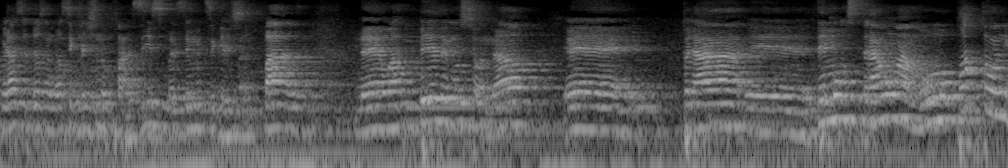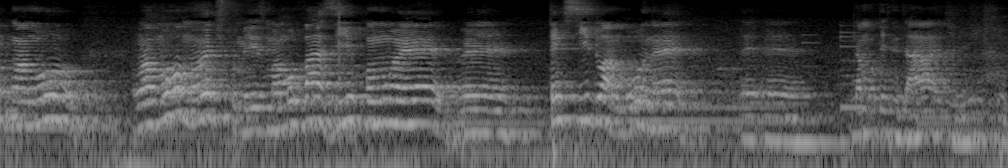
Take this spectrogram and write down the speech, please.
Graças a Deus a nossa igreja não faz isso, mas tem muitas igrejas que fazem. Né, um apelo emocional é, para é, demonstrar um amor platônico, um amor, um amor romântico mesmo, um amor vazio, como é, é tem sido o amor né, é, é, na modernidade, enfim.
